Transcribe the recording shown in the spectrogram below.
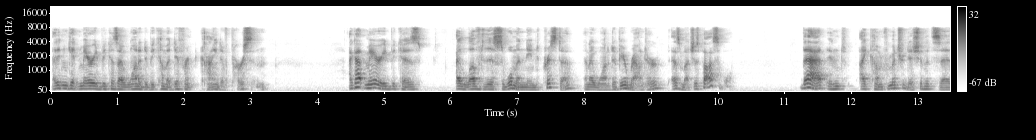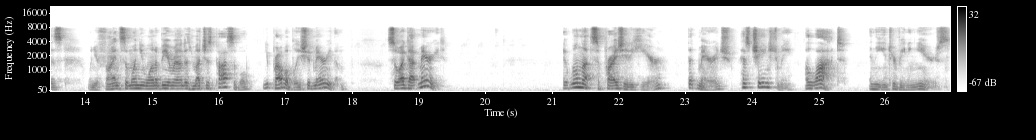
I didn't get married because I wanted to become a different kind of person. I got married because I loved this woman named Krista and I wanted to be around her as much as possible. That, and I come from a tradition that says when you find someone you want to be around as much as possible, you probably should marry them. So I got married. It will not surprise you to hear that marriage has changed me a lot in the intervening years.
